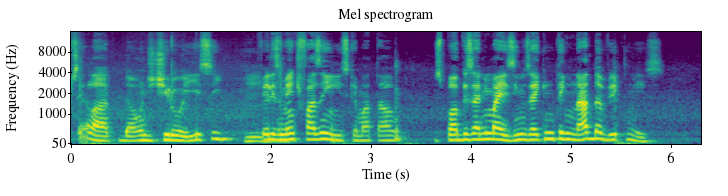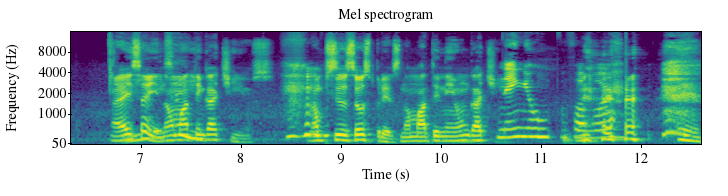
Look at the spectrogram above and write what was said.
sei lá, da onde tirou isso e Hum. infelizmente fazem isso, que é matar os pobres animaizinhos aí que não tem nada a ver com isso. É isso aí, É não isso matem aí. gatinhos. Não precisa ser os pretos, não matem nenhum gatinho. Nenhum, por favor. É,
